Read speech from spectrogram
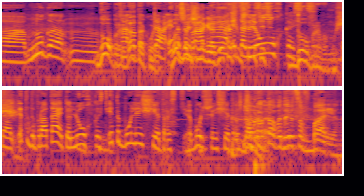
А, много... м, Добрый, ха- да, такой? Да, это Вот доброта, говорят, я хочу это легкость. доброго мужчину. Да, это доброта, это легкость, это более щедрость, большая щедрость. Доброта выдается в баре.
